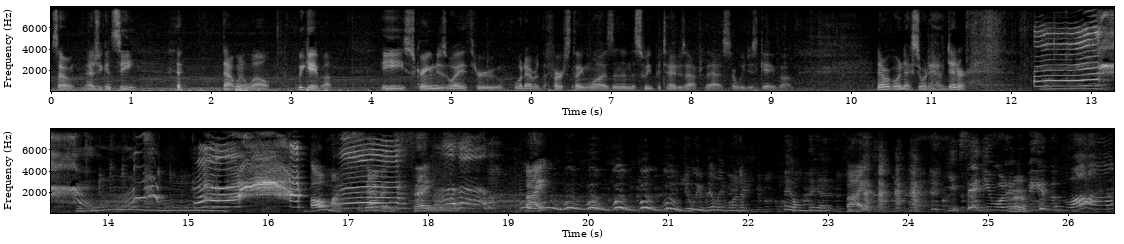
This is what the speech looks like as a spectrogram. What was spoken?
So, as you can see, that went well. We gave up. He screamed his way through whatever the first thing was, and then the sweet potatoes after that, so we just gave up. Now we're going next door to have dinner. Oh my seven sakes. Bite? Woo, woo, woo, woo, woo. Do we really want to film this? Bite? You said you wanted Yeah. to be in the vlog.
